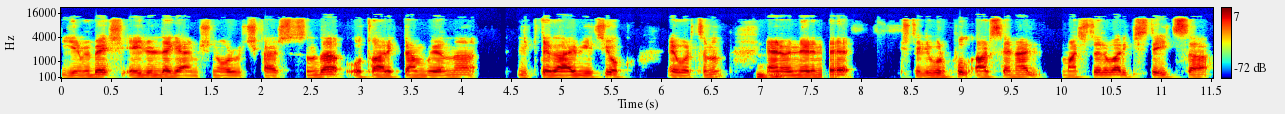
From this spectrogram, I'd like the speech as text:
25 Eylül'de gelmiş Norwich karşısında. O tarihten bu yana ligde galibiyeti yok Everton'ın. Yani önlerinde işte Liverpool, Arsenal maçları var. İkisi de iç saha.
